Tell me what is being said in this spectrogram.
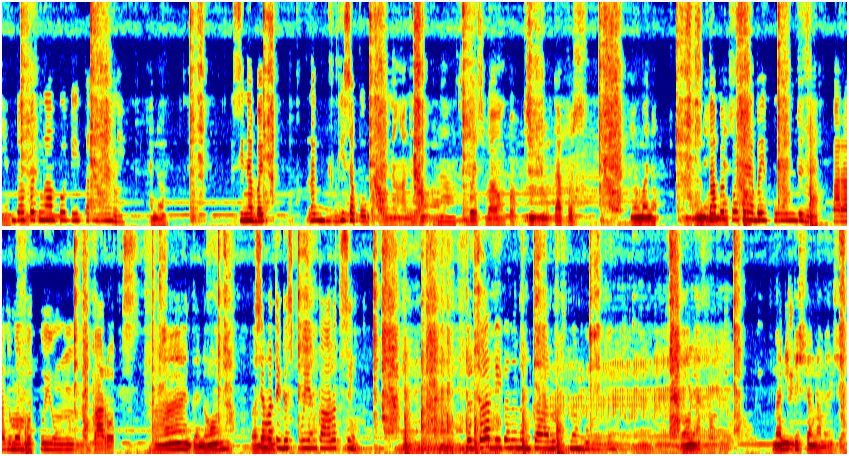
Ngayon. Dapat nga po, tita, ano yun eh. Ano? Sinabay, naggisa po ba kayo ng ano, ng sibuyas bawang po? Mm-mm. Tapos, yung manok. Yun na yung Dapat po nas- sinabay po yun dun eh, para lumambot po yung carrots. Ah, ganun. Kasi matigas po yung carrots eh. Dada, di ka na nag-carrots ng bumili. Ayun na. Manipis lang naman siya.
